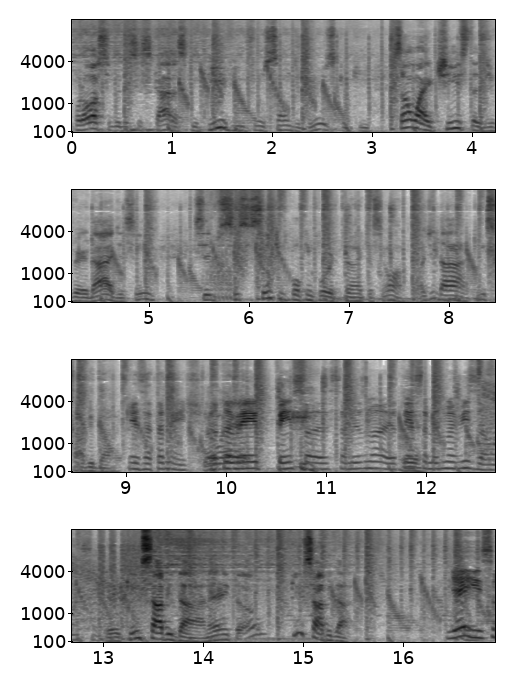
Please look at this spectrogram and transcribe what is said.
próximo desses caras que vivem em função de música, que são artistas de verdade, assim, você, você se sente um pouco importante, assim, ó, pode dar, quem sabe dar. Exatamente. Então, eu é... também penso essa mesma, eu tenho é. essa mesma visão, assim. É, quem sabe dar, né? Então, quem sabe dar. E é isso.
